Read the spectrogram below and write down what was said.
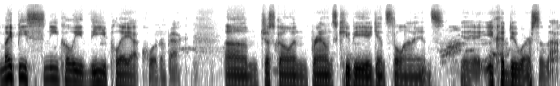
might be sneakily the play at quarterback. Um, just going Browns QB against the Lions. Y- You could do worse than that.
